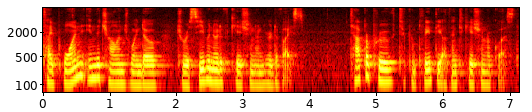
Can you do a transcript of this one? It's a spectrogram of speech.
Type 1 in the challenge window to receive a notification on your device. Tap Approve to complete the authentication request.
